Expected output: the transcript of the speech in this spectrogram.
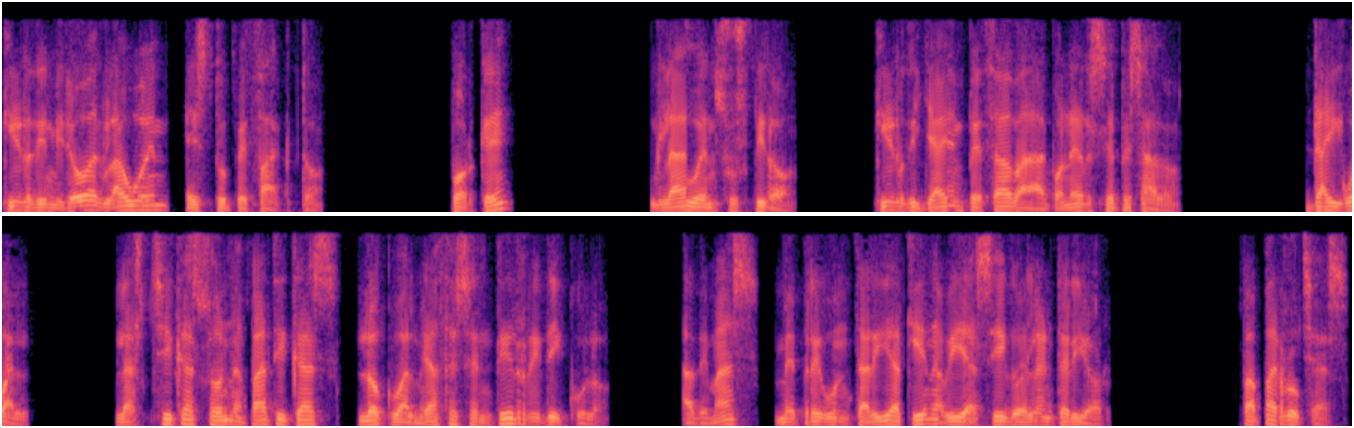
Kirdi miró a Glauen, estupefacto. ¿Por qué? Glauen suspiró. Kirdi ya empezaba a ponerse pesado. Da igual. Las chicas son apáticas, lo cual me hace sentir ridículo. Además, me preguntaría quién había sido el anterior. Paparruchas.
